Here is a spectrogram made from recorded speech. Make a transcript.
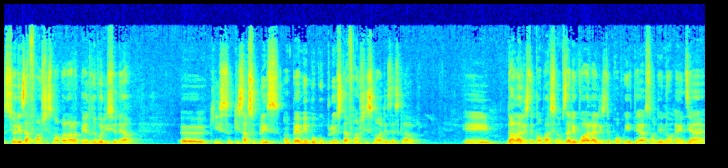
sur les affranchissements pendant la période révolutionnaire, qui, qui s'assouplissent, on permet beaucoup plus d'affranchissement des esclaves. Et dans la liste de compassion, vous allez voir la liste de propriétaires sont des noms indiens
